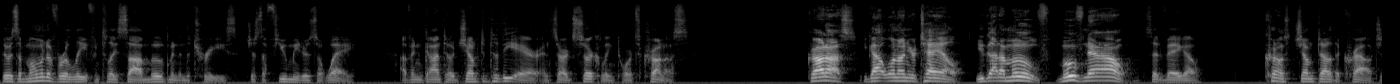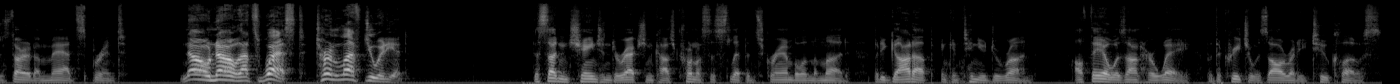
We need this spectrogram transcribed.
There was a moment of relief until he saw a movement in the trees, just a few meters away. Venganto jumped into the air and started circling towards Cronus. Cronus, you got one on your tail. You gotta move. Move now, said Viekko. Cronus jumped out of the crouch and started a mad sprint. No, no, that's west. Turn left, you idiot. The sudden change in direction caused Cronus to slip and scramble in the mud, but he got up and continued to run. Althea was on her way, but the creature was already too close.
